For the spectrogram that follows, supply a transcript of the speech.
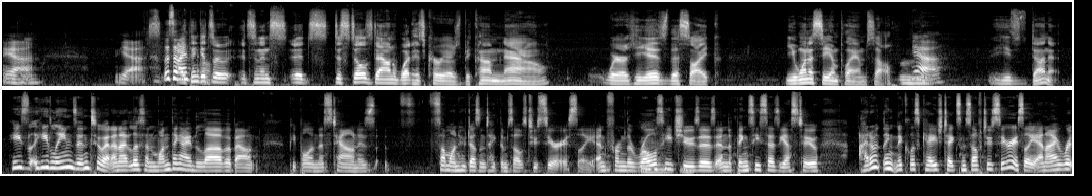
Yeah. Mm-hmm. Yeah. Listen, I think it's a it's an ins- it's distills down what his career has become now, where he is this like, you want to see him play himself. Mm-hmm. yeah. He's done it. He's he leans into it, and I listen. One thing I love about people in this town is someone who doesn't take themselves too seriously. And from the roles he mm-hmm. chooses and the things he says yes to, I don't think Nicolas Cage takes himself too seriously, and I re-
